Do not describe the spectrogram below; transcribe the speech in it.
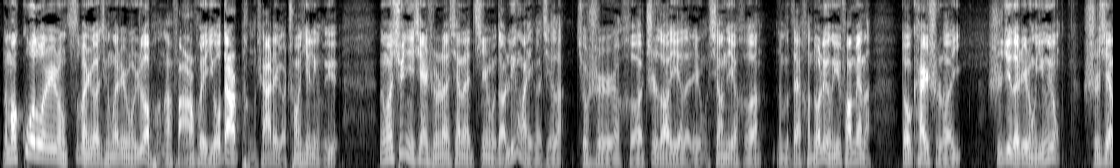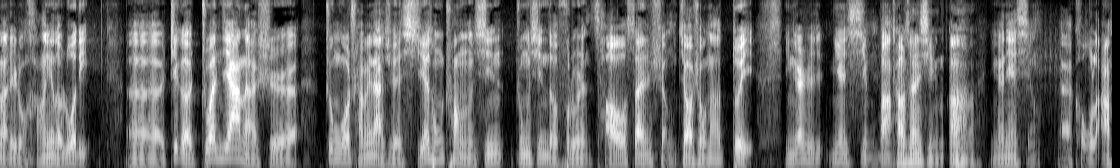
那么过度的这种资本热情的这种热捧呢，反而会有点捧杀这个创新领域。那么虚拟现实呢，现在进入到另外一个阶段，就是和制造业的这种相结合。那么在很多领域方面呢，都开始了实际的这种应用，实现了这种行业的落地。呃，这个专家呢是中国传媒大学协同创新中心的副主任曹三省教授呢，对，应该是念醒吧？曹三省啊，应该念醒，哎，口误了啊。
